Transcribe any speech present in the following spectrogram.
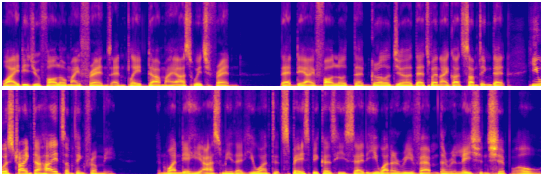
Why did you follow my friends? And played dumb. I asked which friend. That day I followed that girl. That's when I got something that he was trying to hide something from me. And one day he asked me that he wanted space because he said he wanted to revamp the relationship. Oh,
